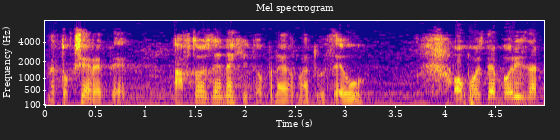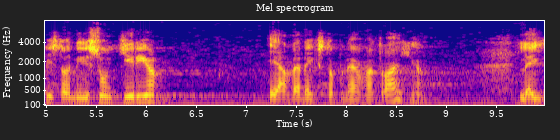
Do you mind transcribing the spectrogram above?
Να το ξέρετε αυτός δεν έχει το πνεύμα του Θεού. Όπως δεν μπορείς να πεις τον Ιησούν Κύριον εάν δεν έχεις το πνεύμα του Άγιον. Λέει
